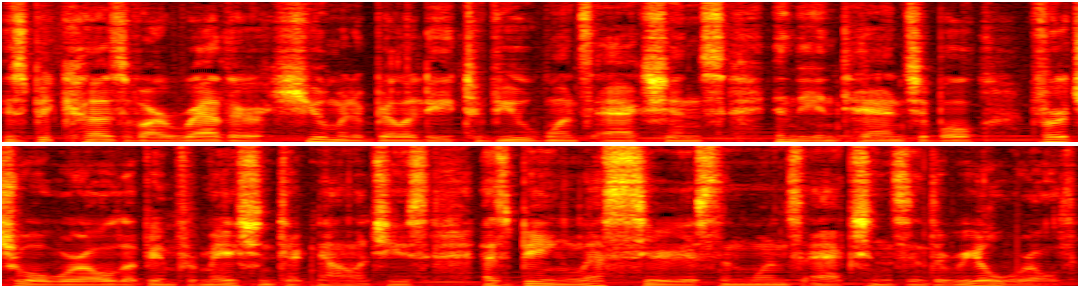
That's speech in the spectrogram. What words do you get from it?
is because of our rather human ability to view one's actions in the intangible, virtual world of information technologies as being less serious than one's actions in the real world.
